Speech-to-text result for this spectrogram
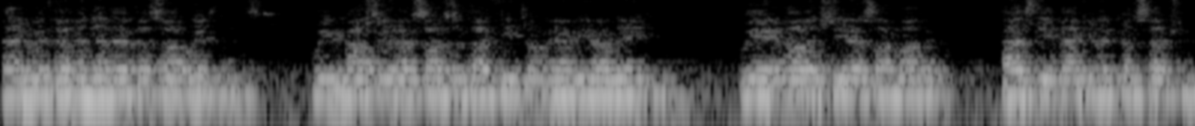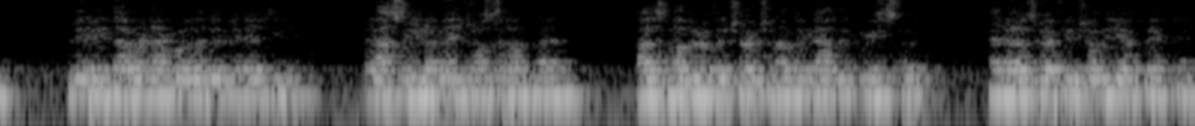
and with heaven and earth as our witness, we prostrate ourselves at thy feet, O Mary, our Lady. We acknowledge thee as our mother, as the Immaculate Conception, living tabernacle of the divinity, as queen of angels and of men, as mother of the church and of the Catholic priesthood, and as refuge of the afflicted.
